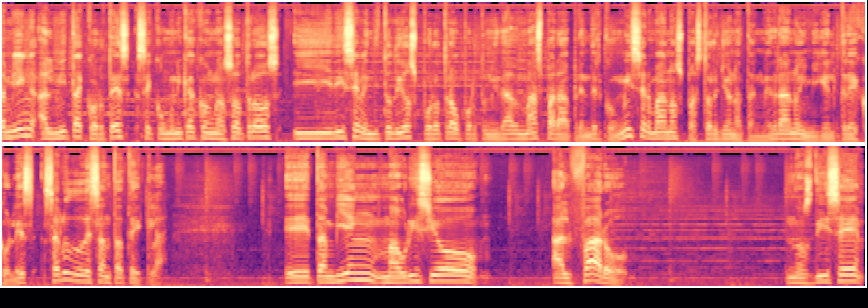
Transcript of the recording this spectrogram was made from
También Almita Cortés se comunica con nosotros y dice bendito Dios por otra oportunidad más para aprender con mis hermanos, Pastor Jonathan Medrano y Miguel Trejo. Les saludo de Santa Tecla. Eh, también Mauricio Alfaro nos dice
